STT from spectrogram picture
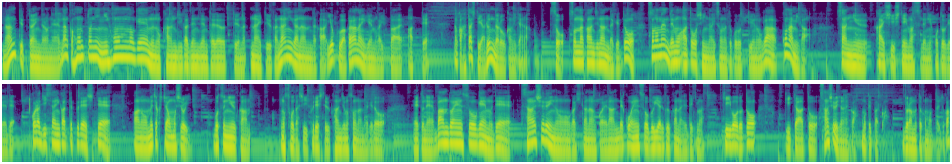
なんて言ったらいいんだろうね。なんか本当に日本のゲームの感じが全然漂ってないというか、何が何だかよくわからないゲームがいっぱいあって、なんか果たしてやるんだろうかみたいな。そう、そんな感じなんだけど、その面でも後押しになりそうなところっていうのが、コナミが参入開始しています、すでに音ゲーで。これは実際に買ってプレイして、あの、めちゃくちゃ面白い没入感もそうだし、プレイしてる感じもそうなんだけど、えっ、とね、バンド演奏ゲームで3種類の楽器かなんかを選んで、こう演奏 VR 空間内でできます。キーボードとギターと3種類じゃないか。もっといっぱいあるか。ドラムとかもあったりとか。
